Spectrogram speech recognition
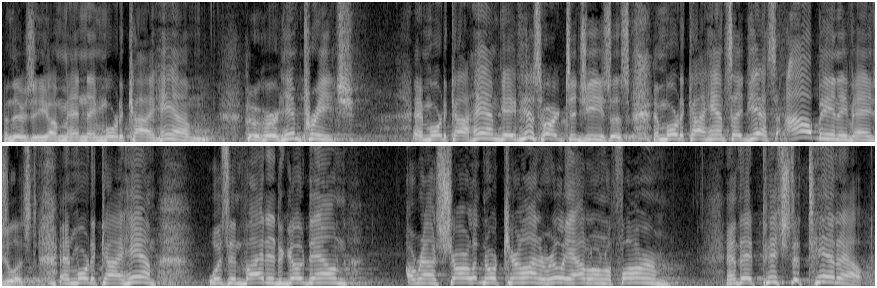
And there's a young man named Mordecai Ham who heard him preach. And Mordecai Ham gave his heart to Jesus. And Mordecai Ham said, Yes, I'll be an evangelist. And Mordecai Ham was invited to go down around Charlotte, North Carolina, really out on a farm. And they had pitched a tent out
